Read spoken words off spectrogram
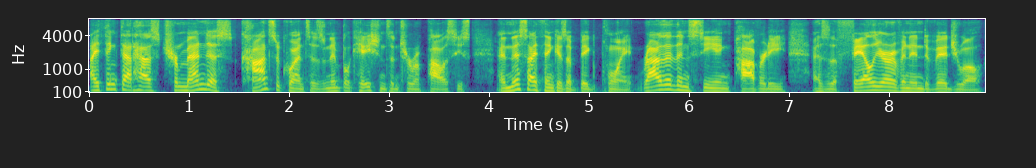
I think that has tremendous consequences and implications in terms of policies. And this, I think, is a big point. Rather than seeing poverty as the failure of an individual,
